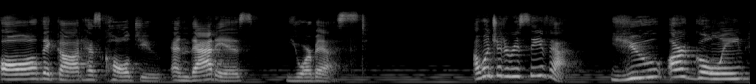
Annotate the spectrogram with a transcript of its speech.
all that God has called you, and that is your best. I want you to receive that. You are going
